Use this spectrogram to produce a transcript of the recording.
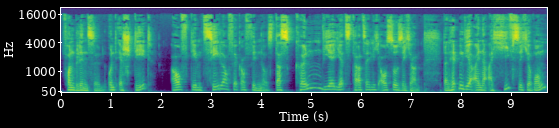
von Blinzeln. Und er steht auf dem C-Laufwerk auf Windows. Das können wir jetzt tatsächlich auch so sichern. Dann hätten wir eine Archivsicherung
